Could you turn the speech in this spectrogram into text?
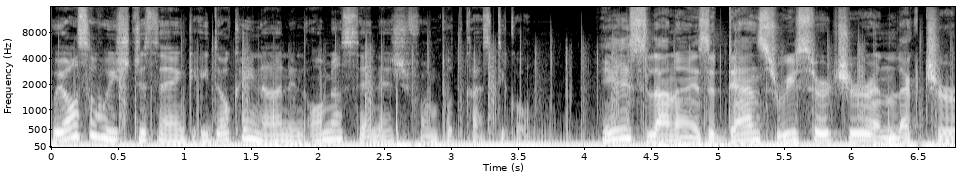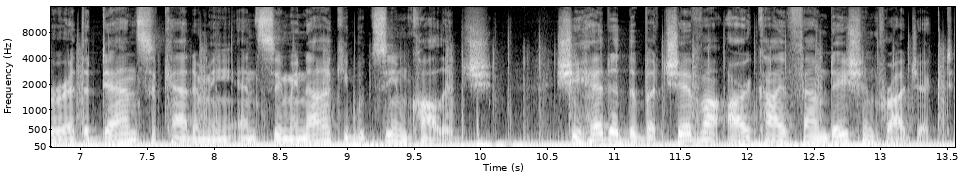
We also wish to thank Ido Kainan and Omer Senesh from Podcastico. Iris Lana is a dance researcher and lecturer at the Dance Academy and Seminar Kibbutzim College. She headed the Batsheva Archive Foundation Project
